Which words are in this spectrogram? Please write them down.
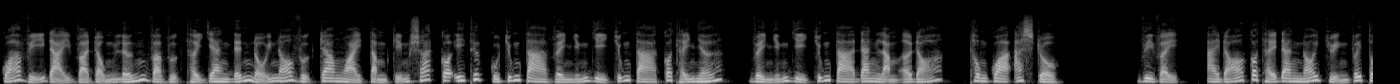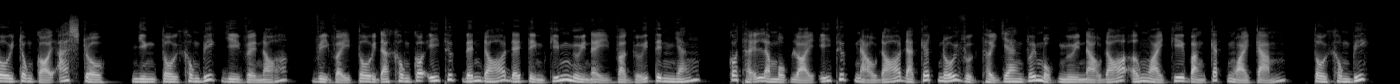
quá vĩ đại và rộng lớn và vượt thời gian đến nỗi nó vượt ra ngoài tầm kiểm soát có ý thức của chúng ta về những gì chúng ta có thể nhớ, về những gì chúng ta đang làm ở đó, thông qua astro. Vì vậy, ai đó có thể đang nói chuyện với tôi trong cõi astro, nhưng tôi không biết gì về nó, vì vậy tôi đã không có ý thức đến đó để tìm kiếm người này và gửi tin nhắn, có thể là một loại ý thức nào đó đã kết nối vượt thời gian với một người nào đó ở ngoài kia bằng cách ngoại cảm, tôi không biết,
